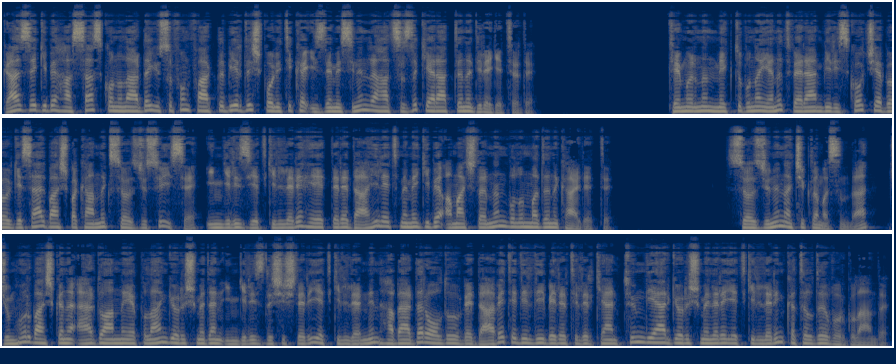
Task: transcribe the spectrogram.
Gazze gibi hassas konularda Yusuf'un farklı bir dış politika izlemesinin rahatsızlık yarattığını dile getirdi. Cameron'ın mektubuna yanıt veren bir İskoçya Bölgesel Başbakanlık Sözcüsü ise, İngiliz yetkilileri heyetlere dahil etmeme gibi amaçlarının bulunmadığını kaydetti. Sözcünün açıklamasında, Cumhurbaşkanı Erdoğan'la yapılan görüşmeden İngiliz Dışişleri yetkililerinin haberdar olduğu ve davet edildiği belirtilirken tüm diğer görüşmelere yetkililerin katıldığı vurgulandı.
